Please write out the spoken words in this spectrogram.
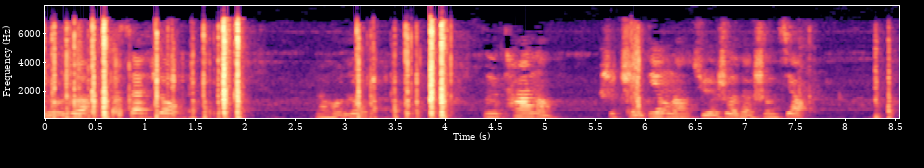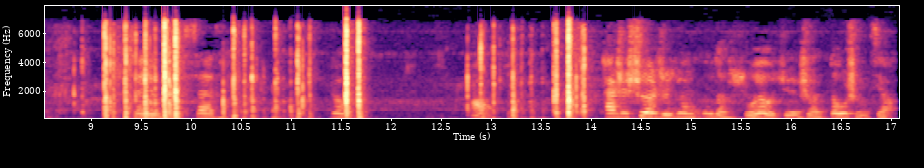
比如说 set row，然后 row，那么它呢是指定了角色的生效。再就是 set row all，它是设置用户的所有角色都生效。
